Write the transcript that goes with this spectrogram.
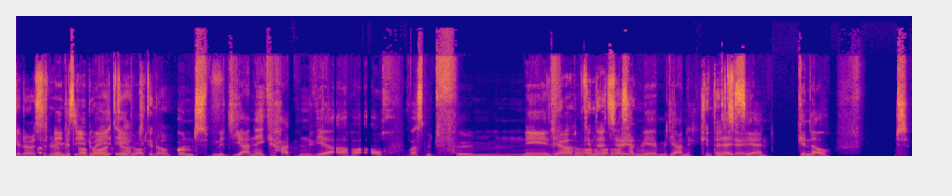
Genau, das hatten nee, wir mit Eduard gehabt, Eduard. genau. Und mit Yannick hatten wir aber auch was mit Filmen. Nee, Ja, warte, warte, warte, was hatten wir mit Yannick? Kindheitsserien. Genau. Und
